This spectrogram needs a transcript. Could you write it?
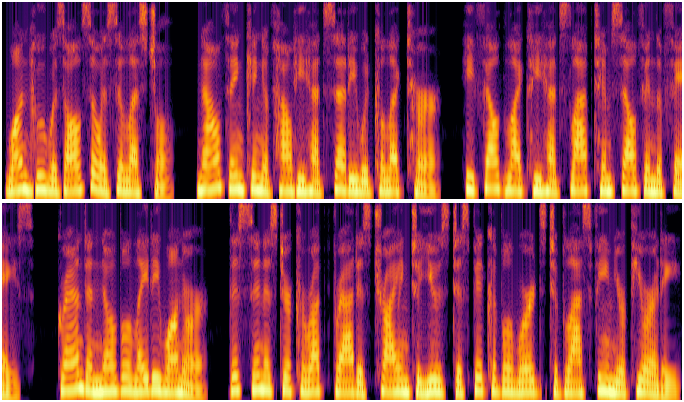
one who was also a Celestial. Now thinking of how he had said he would collect her, he felt like he had slapped himself in the face. Grand and noble Lady Wan'er, this sinister corrupt brat is trying to use despicable words to blaspheme your purity.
